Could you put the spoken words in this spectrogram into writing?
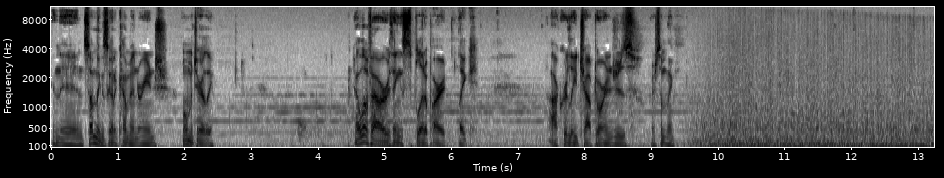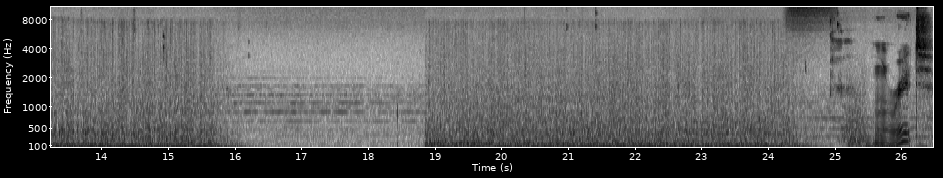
and then something's gonna come in range momentarily. I love how everything's split apart, like awkwardly chopped oranges or something. Alright,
